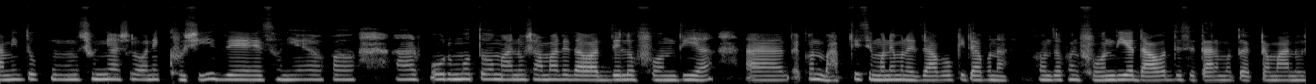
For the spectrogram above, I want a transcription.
আমি তো শুনে আসলে অনেক খুশি যে, সোনিয়া আর ওর মতো মানুষ আমারে দাওয়াত দিল, ফোন দিয়া। এখন ভাবতেছি মনে মনে, যাব কি যাব না? এখন যখন ফোন দিয়ে দাওয়াত দিছে, তার মতো একটা মানুষ,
